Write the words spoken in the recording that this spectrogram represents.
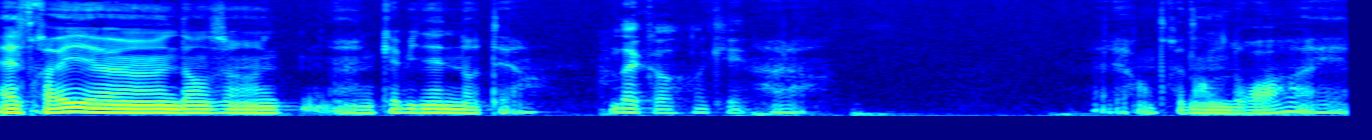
Elle travaille euh, dans un, un cabinet de notaire. D'accord, ok. Voilà. Dans le droit et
